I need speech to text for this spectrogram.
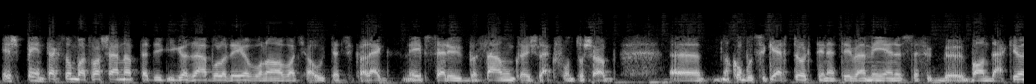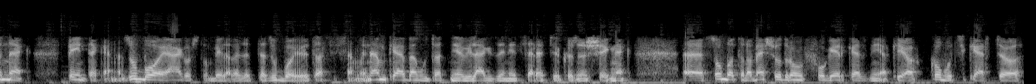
És péntek, szombat, vasárnap pedig igazából az élvonal, vagy ha úgy tetszik a legnépszerűbb, a számunkra is legfontosabb a Kobuciker történetével mélyen összefüggő bandák jönnek. Pénteken az Uboly, Ágoston Béla vezette az Uboly, őt azt hiszem, hogy nem kell bemutatni a világzenét szerető közönségnek. Szombaton a Besodron fog érkezni, aki a Kobucikertől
